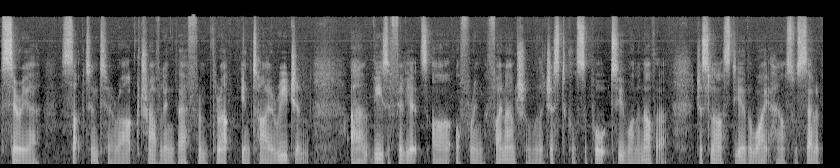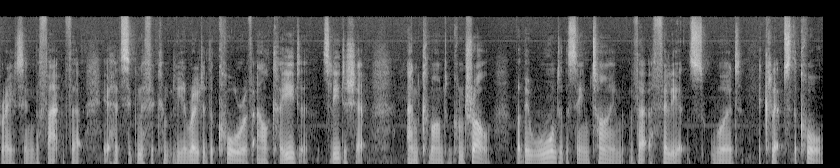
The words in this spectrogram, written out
Syria sucked into Iraq, travelling there from throughout the entire region. Uh, these affiliates are offering financial and logistical support to one another. Just last year, the White House was celebrating the fact that it had significantly eroded the core of Al Qaeda, its leadership, and command and control. But they were warned at the same time that affiliates would eclipse the core.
